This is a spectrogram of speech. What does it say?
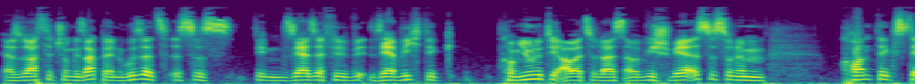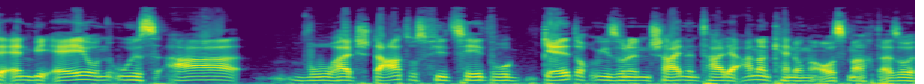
also du hast jetzt schon gesagt, bei den Wizards ist es denen sehr, sehr viel, sehr wichtig, Community-Arbeit zu leisten, aber wie schwer ist es so im Kontext der NBA und USA, wo halt Status viel zählt, wo Geld auch irgendwie so einen entscheidenden Teil der Anerkennung ausmacht? Also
